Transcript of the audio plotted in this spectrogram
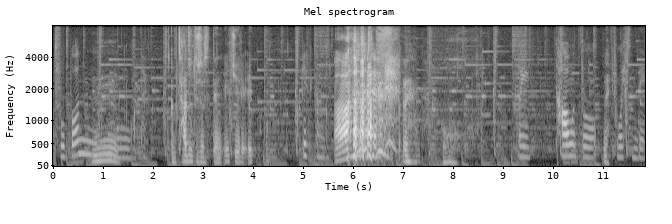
두번 음. 먹는 것 같아요. 그럼 자주 드셨을 땐 일주일에 일곱 번? 비슷한 거. 아, 네. 오, 저희 다음은 또 네. 보고 싶은데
